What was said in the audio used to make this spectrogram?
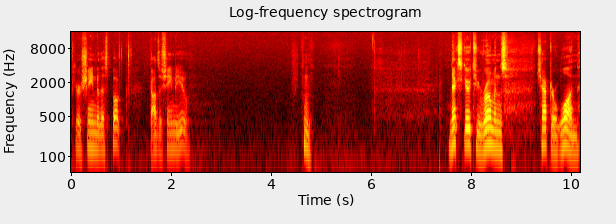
If you're ashamed of this book, God's ashamed of you. Hmm. Next, go to Romans chapter 1.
